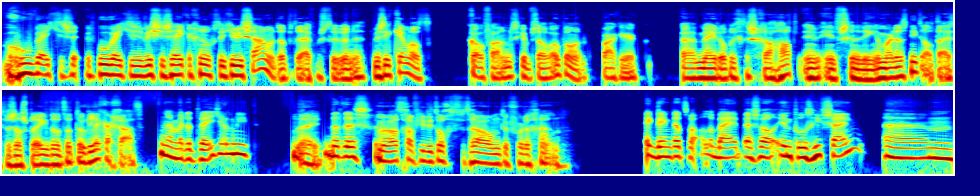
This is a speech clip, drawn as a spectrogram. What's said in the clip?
hoe, weet je, hoe weet je, wist je zeker genoeg dat jullie samen dat bedrijf moesten runnen? Dus ik ken wat co-founders. Ik heb zelf ook wel een paar keer eh, medeoprichters gehad in, in verschillende dingen. Maar dat is niet altijd vanzelfsprekend dat het ook lekker gaat. Nee, maar dat weet je ook niet. Nee. Dat is, Maar wat gaf jullie toch het vertrouwen om ervoor te gaan? ik denk dat we allebei best wel impulsief zijn. Ehm,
